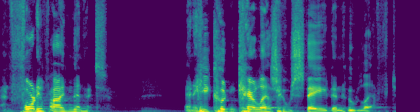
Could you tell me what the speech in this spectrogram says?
and 45 minutes. And he couldn't care less who stayed and who left.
